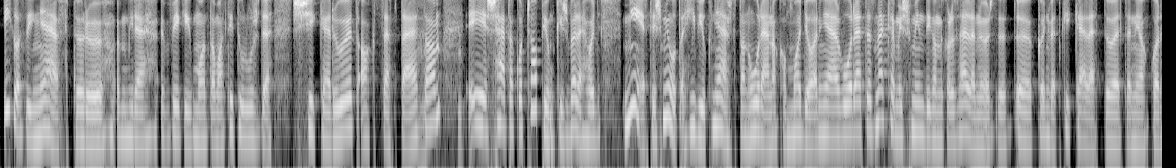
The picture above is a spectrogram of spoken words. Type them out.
Igazi nyelvtörő, mire végigmondtam a titulus, de sikerült, akceptáltam, és hát akkor csapjunk is bele, hogy miért és mióta hívjuk nyelvtanórának a magyar nyelvórát. Ez nekem is mindig, amikor az ellenőrző könyvet ki kellett tölteni, akkor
